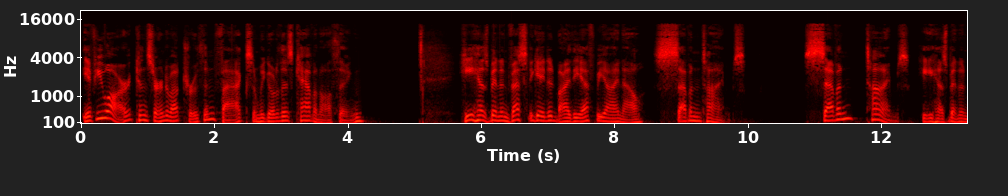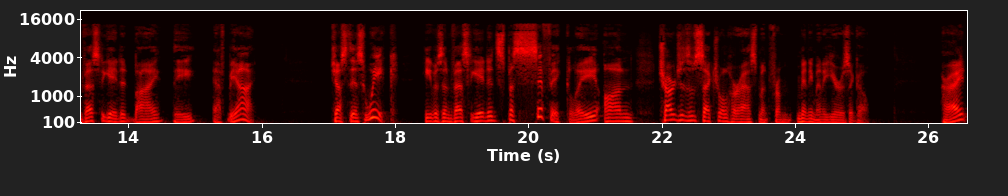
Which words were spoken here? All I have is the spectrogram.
if you are concerned about truth and facts, and we go to this Kavanaugh thing, he has been investigated by the FBI now seven times. Seven times he has been investigated by the FBI. Just this week, he was investigated specifically on charges of sexual harassment from many, many years ago. All right?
